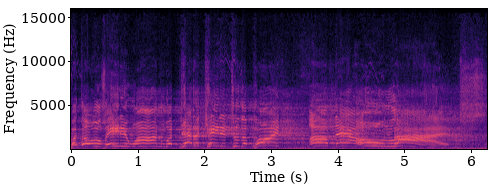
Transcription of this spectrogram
But those 81 were dedicated to the point of their own lives.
